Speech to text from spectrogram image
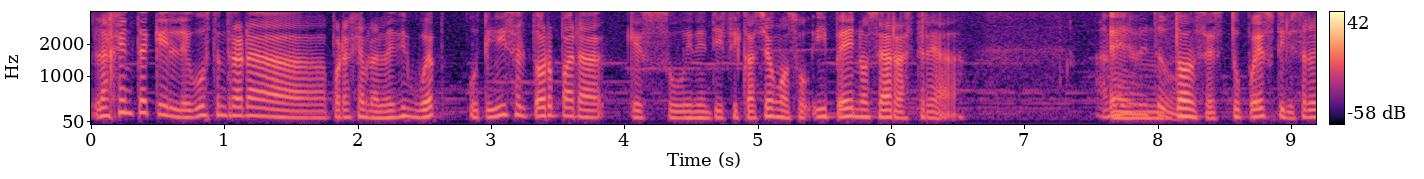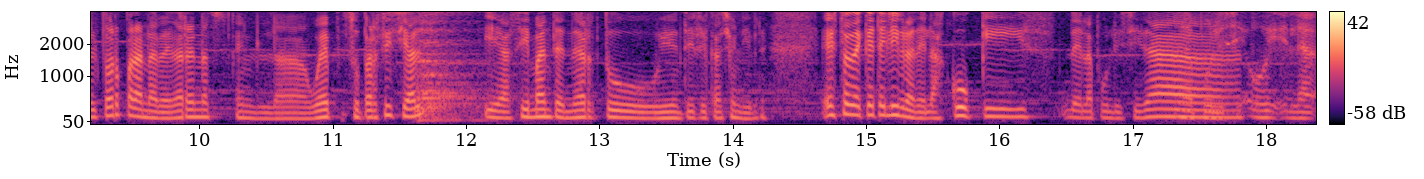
la gente que le gusta entrar a, por ejemplo, a la Deep Web, utiliza el Tor para que su identificación o su IP no sea rastreada. A mí no me tú. Entonces, tú puedes utilizar el Tor para navegar en la, en la web superficial y así mantener tu identificación libre. ¿Esto de qué te libra? De las cookies, de la publicidad. La, publici- Uy, la-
